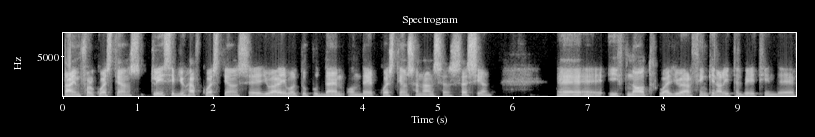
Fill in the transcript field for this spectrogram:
time for questions. Please, if you have questions, uh, you are able to put them on the questions and answers session. Uh, if not, while you are thinking a little bit in the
